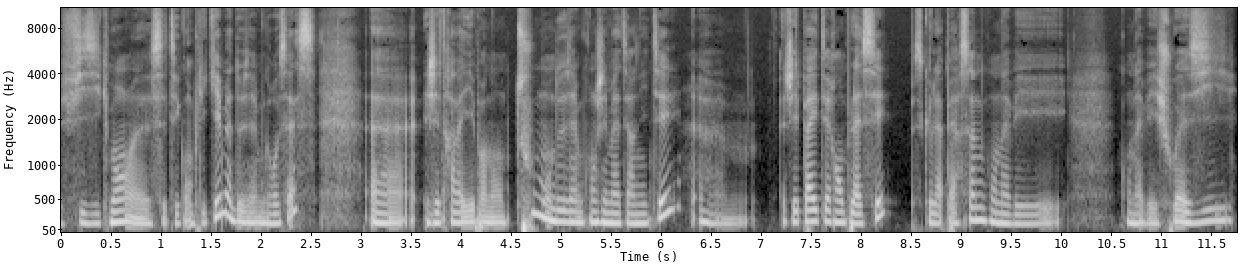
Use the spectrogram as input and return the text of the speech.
physiquement, euh, c'était compliqué, ma deuxième grossesse. J'ai travaillé pendant tout mon deuxième congé maternité. J'ai pas été remplacée parce que la personne qu'on avait, qu'on avait choisie,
